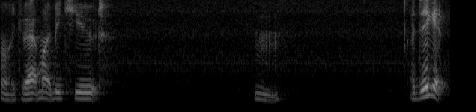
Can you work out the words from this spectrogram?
Like that might be cute. Hmm. I dig it.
